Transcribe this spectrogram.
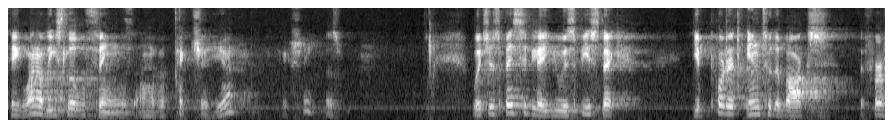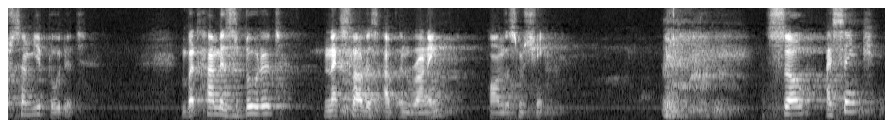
take one of these little things. I have a picture here, actually, this, which is basically a USB stick. You put it into the box the first time you boot it. By the time it's booted, Nextcloud is up and running on this machine. So I think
